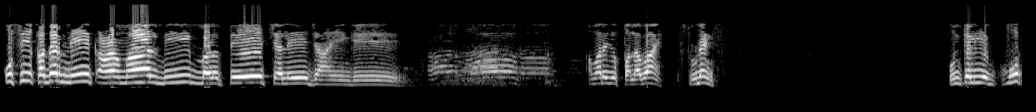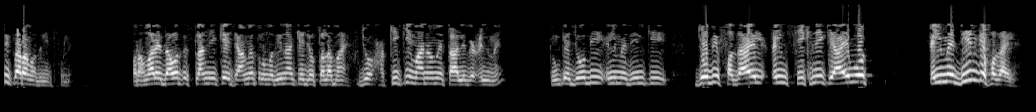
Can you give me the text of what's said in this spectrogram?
اسی قدر نیک اعمال بھی بڑھتے چلے جائیں گے۔ ہمارے جو طلبا ہیں اسٹوڈینٹس ان کے لیے بہت ہی پیارا مدنی پھول ہے۔ اور ہمارے دعوت اسلامی کے جامعت المدینہ کے جو طلبہ ہیں، جو حقیقی معنوں میں طالب علم ہیں، کیونکہ جو بھی علم دین کی، جو بھی فضائل علم سیکھنے کے آئے، وہ علم دین کے فضائل ہیں۔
